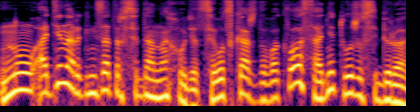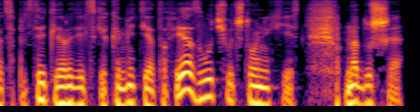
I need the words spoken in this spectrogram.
Ну, один организатор всегда находится. И вот с каждого класса они тоже собираются, представители родительских комитетов, и озвучивают, что у них есть на душе.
